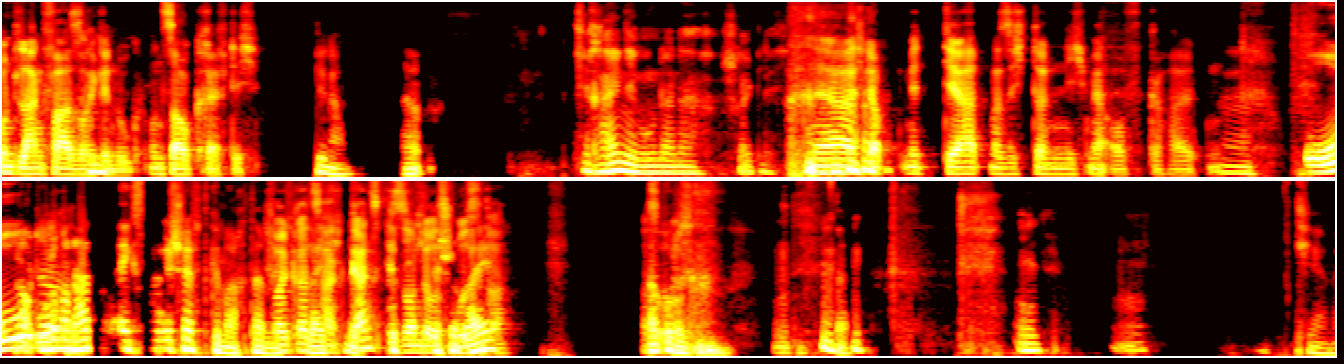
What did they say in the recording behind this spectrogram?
Und langfaserig hm. genug und saugkräftig. Genau. Ja. Die Reinigung danach, schrecklich. Ja, ich glaube, mit der hat man sich dann nicht mehr aufgehalten. Ja. Oder, Oder, man hat noch extra Geschäft gemacht damit. Ich wollte gerade sagen, ganz besonderes Muster. Also, oh. ja. Okay. Tja.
